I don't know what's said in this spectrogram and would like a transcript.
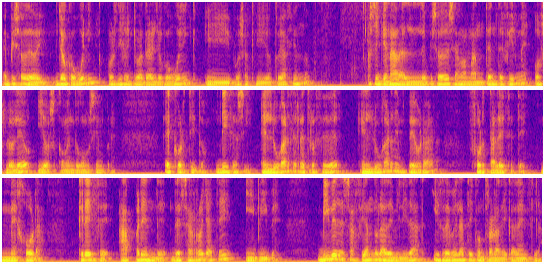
Episodio de hoy, Joko Willing, os dije que iba a traer Joko Willing y pues aquí lo estoy haciendo. Así que nada, el episodio se llama Mantente firme, os lo leo y os comento como siempre. Es cortito, dice así, en lugar de retroceder, en lugar de empeorar, fortalécete, mejora, crece, aprende, desarrollate y vive. Vive desafiando la debilidad y revélate contra la decadencia.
